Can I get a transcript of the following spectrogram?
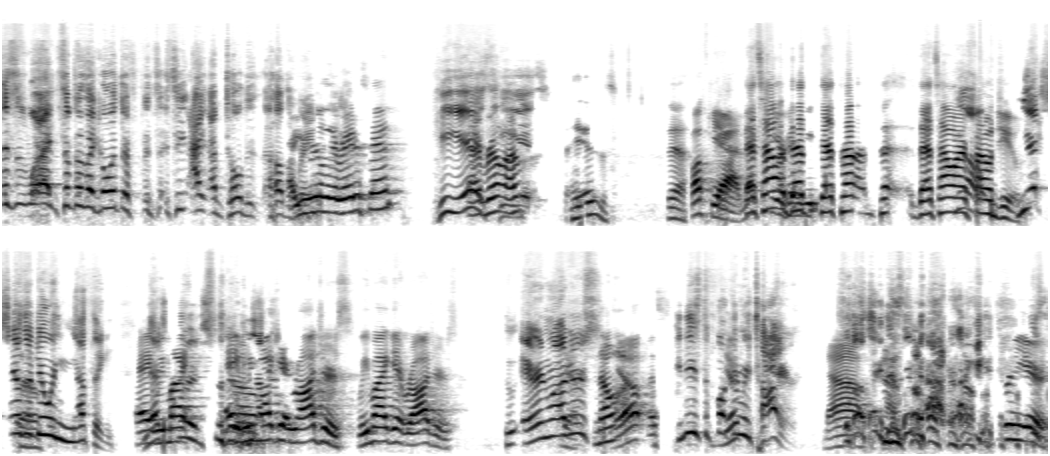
this is why sometimes I go with their. See, I, I've told it. Oh, the Are you really a Raiders fan? He I is. real- he I'm- is. He is. Fuck yeah. That's Next how. year, That, that's how. That, that's how I found you. Next year they're doing nothing. hey, we Next year might hey, we might get Rodgers. We might get Rodgers. Who, Aaron Rodgers? No, Yep. He needs to fucking Yep. retire. now. So it doesn't. Three years.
